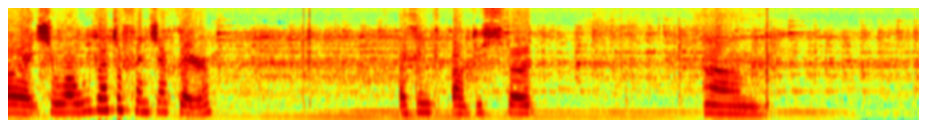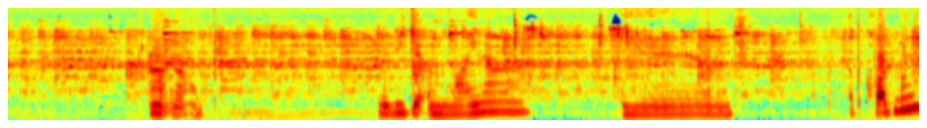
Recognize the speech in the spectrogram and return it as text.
Alright, so while we got the fence out there, I think I'll just start, um, I don't know, maybe get a miner and a clubman.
